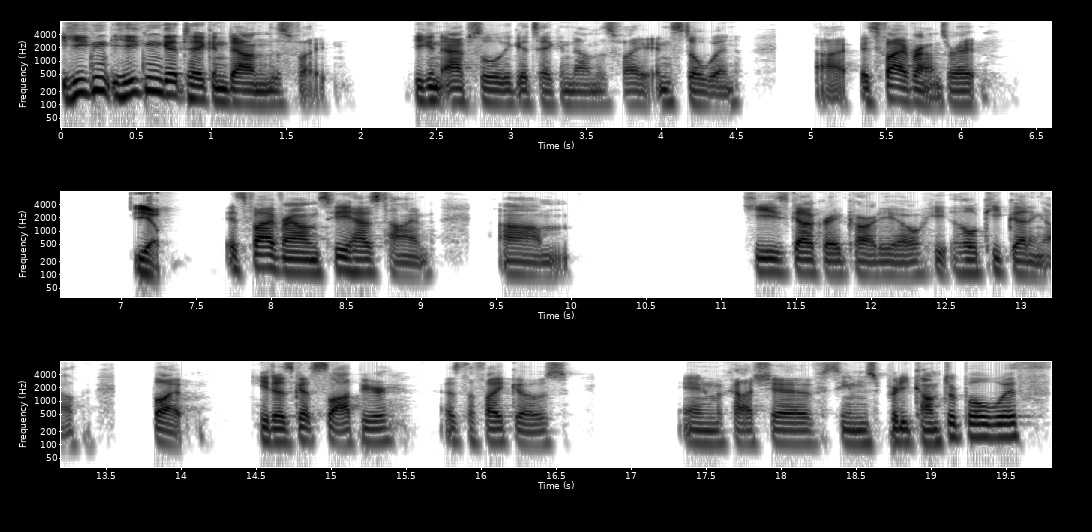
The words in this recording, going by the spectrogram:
he can he can get taken down in this fight. He can absolutely get taken down this fight and still win. Uh, it's five rounds, right? Yep. It's five rounds. He has time. Um, He's got great cardio. He, he'll keep getting up, but he does get sloppier as the fight goes. And Makhachev seems pretty comfortable with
